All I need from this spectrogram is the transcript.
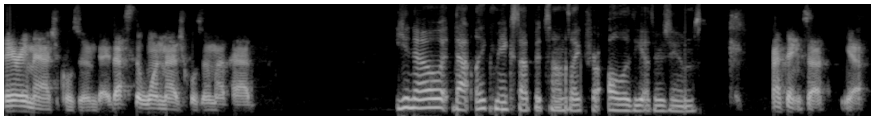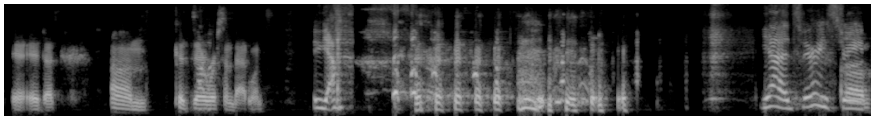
very magical Zoom day. That's the one magical Zoom I've had. You know, that like makes up it sounds like for all of the other Zooms. I think so. Yeah, it, it does. Um, because there were some bad ones. Yeah. Yeah, it's very strange Um,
